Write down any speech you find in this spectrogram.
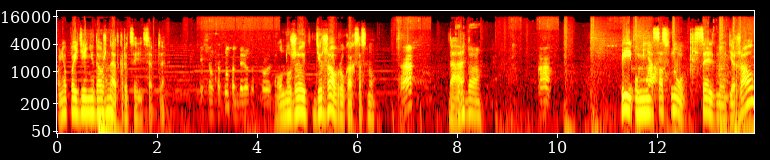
У него, по идее, не должны открыться рецепты. Если он сосну подберет, откроет. Он уже держал в руках сосну. А? Да. Да. А, Ты у меня сосну цельную держал,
